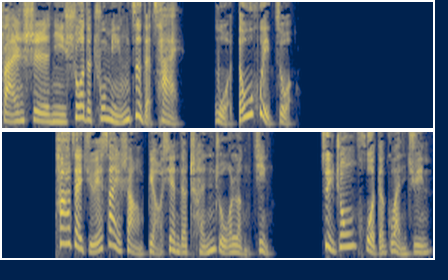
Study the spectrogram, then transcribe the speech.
凡是你说得出名字的菜，我都会做。他在决赛上表现得沉着冷静，最终获得冠军。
